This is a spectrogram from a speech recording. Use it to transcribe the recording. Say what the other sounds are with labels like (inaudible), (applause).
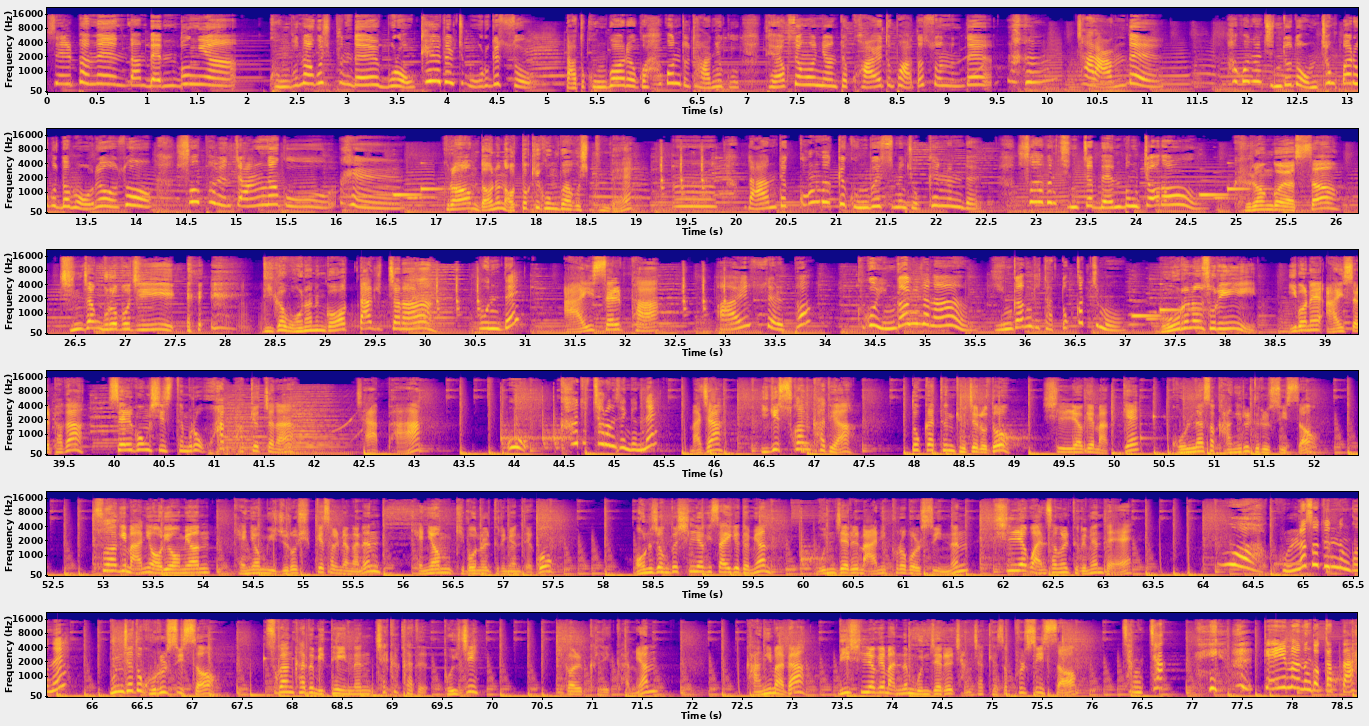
셀파맨, 난 멘붕이야. 공부는 하고 싶은데 뭘 어떻게 해야 될지 모르겠어. 나도 공부하려고 학원도 다니고 대학생 언니한테 과외도 받았었는데 (laughs) 잘 안 돼. 학원은 진도도 엄청 빠르고 너무 어려워서 수업하면 짱나고. (laughs) 그럼 너는 어떻게 공부하고 싶은데? 음, 나한테 꼭 맞게 공부했으면 좋겠는데 수학은 진짜 멘붕 쩔어. 그런 거였어? 진작 물어보지. (laughs) 네가 원하는 거 딱 있잖아. 뭔데? 아이셀파. 아이셀파? 그거 인강이잖아. 인강도 다 똑같지 뭐. 모르는 소리. 이번에 아이셀파가 셀공 시스템으로 확 바뀌었잖아. 자, 봐. 오, 카드처럼 생겼네? 맞아. 이게 수강 카드야. 똑같은 교재로도 실력에 맞게 골라서 강의를 들을 수 있어. 수학이 많이 어려우면 개념 위주로 쉽게 설명하는 개념 기본을 들으면 되고, 어느 정도 실력이 쌓이게 되면 문제를 많이 풀어볼 수 있는 실력 완성을 들으면 돼. 우와, 골라서 듣는 거네? 문제도 고를 수 있어. 수강 카드 밑에 있는 체크 카드 보이지? 이걸 클릭하면 강의마다 네 실력에 맞는 문제를 장착해서 풀 수 있어. 장착? (laughs) 게임하는 것 같다.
